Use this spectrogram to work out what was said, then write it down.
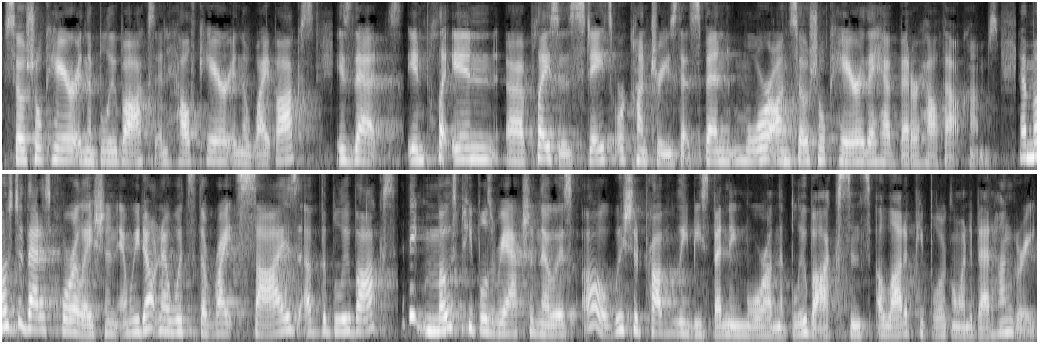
social care in the blue box and health care in the white box, is that in in uh, places, states or countries that spend more on social care, they have better health outcomes. Now, most of that is correlation, and we don't know what's the right size of the blue box. I think most people's reaction, though, is, oh, we should probably be spending more on the blue box since a lot of people are going to bed hungry.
